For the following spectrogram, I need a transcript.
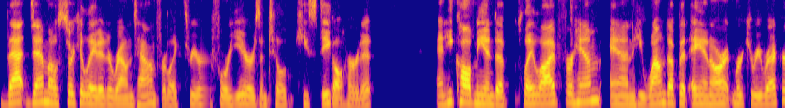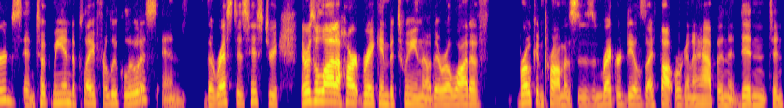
that demo circulated around town for like three or four years until Keith Stegall heard it. And he called me in to play live for him. And he wound up at A&R at Mercury Records and took me in to play for Luke Lewis. And the rest is history. There was a lot of heartbreak in between, though. There were a lot of broken promises and record deals I thought were going to happen. It didn't. And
